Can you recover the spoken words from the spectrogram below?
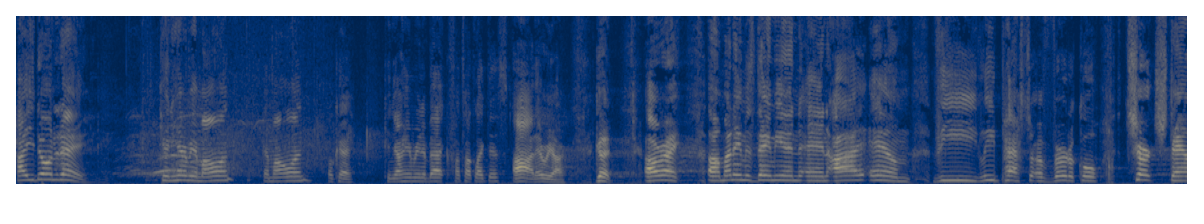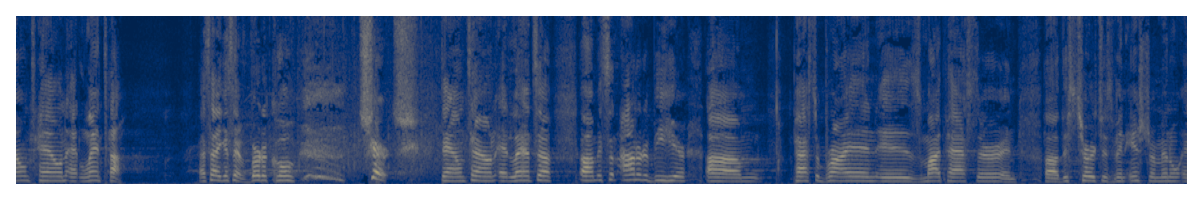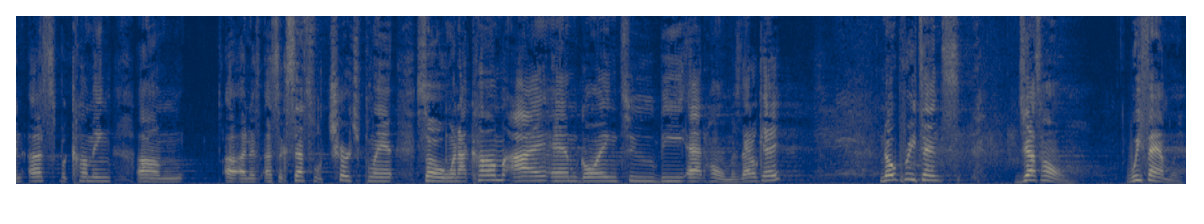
How you doing today? Can you hear me? Am I on? Am I on? Okay. Can y'all hear me in the back if I talk like this? Ah, there we are. Good. All right. Uh, my name is Damien, and I am the lead pastor of Vertical Church downtown Atlanta. That's how you get said, Vertical Church downtown Atlanta. Um, it's an honor to be here. Um, Pastor Brian is my pastor, and uh, this church has been instrumental in us becoming um, a, a, successful church plant. So when I come, I am going to be at home. Is that okay? No pretense, just home. We family.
